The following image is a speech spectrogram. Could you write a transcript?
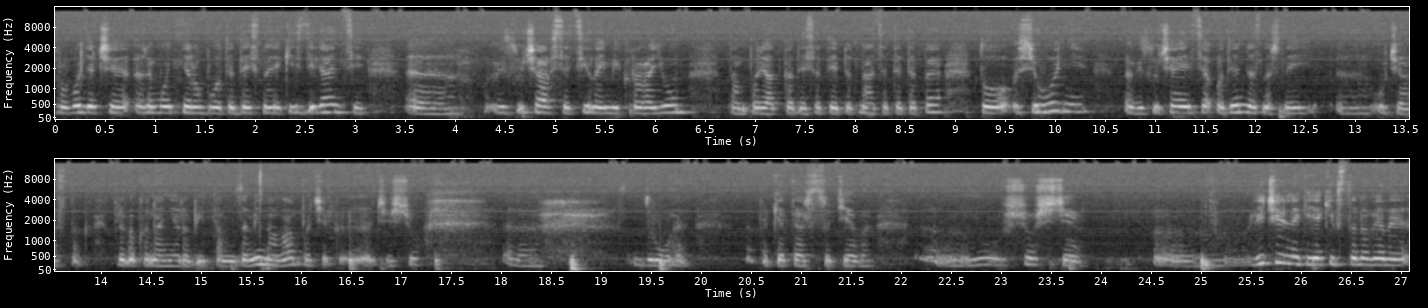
проводячи ремонтні роботи десь на якійсь ділянці, е, відлучався цілий мікрорайон, там порядка 10-15 ТП, то сьогодні відключається один незначний е, участок при виконанні робіт, там заміна лампочок е, чи що. Друге, таке теж суттєве. Ну, що ще? Лічильники, які встановили е,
